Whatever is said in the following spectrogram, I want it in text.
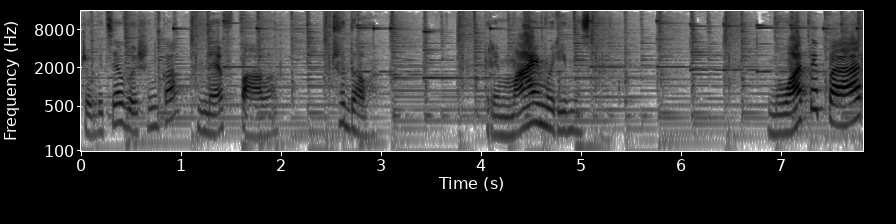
щоб ця вишенка не впала. Чудово. Тримаємо рівну спинку. Ну а тепер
